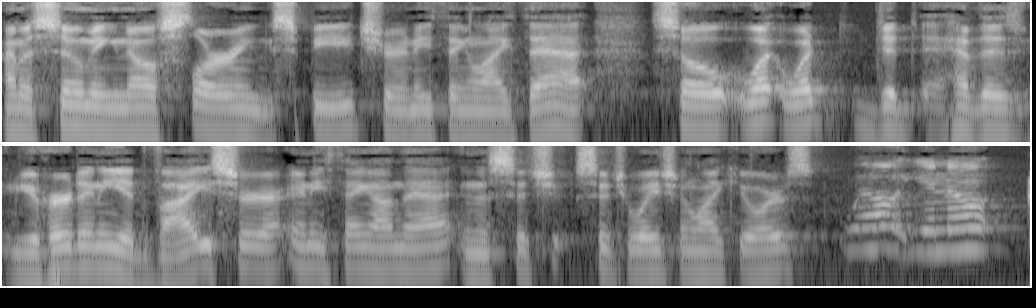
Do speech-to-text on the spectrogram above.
I'm assuming no slurring speech or anything like that. So, what what did have this, you heard any advice or anything on that in a situ, situation like yours? Well, you know,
